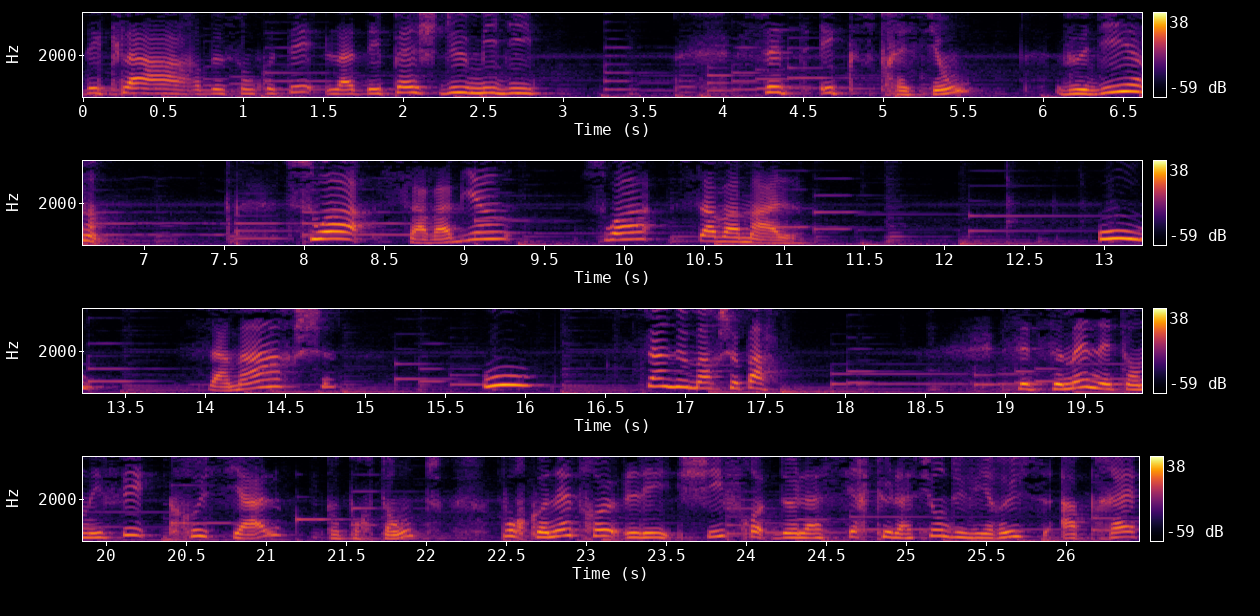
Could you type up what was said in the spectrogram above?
déclare de son côté la dépêche du midi. Cette expression veut dire soit ça va bien, soit ça va mal. Ou ça marche, ou ça ne marche pas. Cette semaine est en effet cruciale, importante, pour connaître les chiffres de la circulation du virus après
